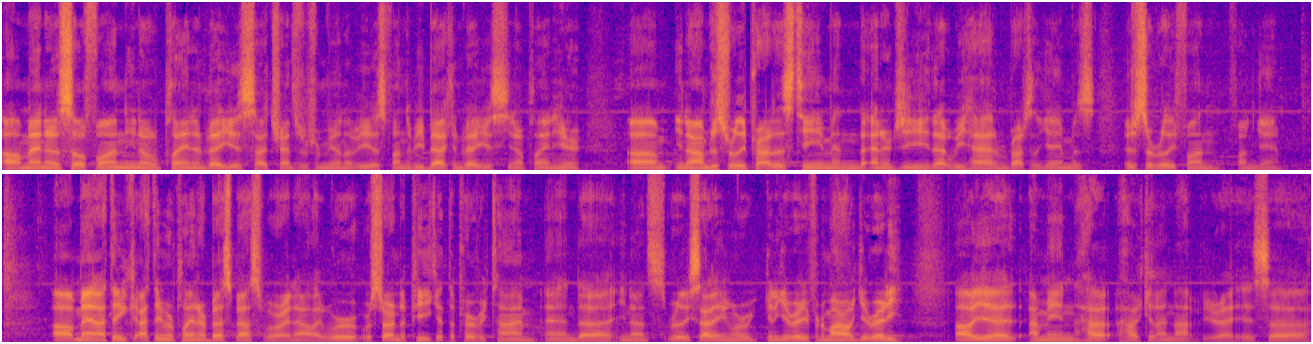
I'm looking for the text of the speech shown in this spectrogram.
Oh man, it was so fun. You know, playing in Vegas. I transferred from UNLV. It was fun to be back in Vegas. You know, playing here. Um, you know, I'm just really proud of this team and the energy that we had and brought to the game was it was just a really fun, fun game. Oh man, I think I think we're playing our best basketball right now. Like we're we're starting to peak at the perfect time, and uh, you know it's really exciting. We're gonna get ready for tomorrow. Get ready. Oh yeah, I mean, how how could I not be right? It's uh,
